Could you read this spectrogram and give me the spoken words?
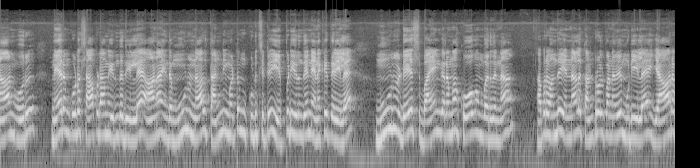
நான் ஒரு நேரம் கூட சாப்பிடாம இருந்தது இல்லை. ஆனால் இந்த மூணு நாள் தண்ணி மட்டும் குடிச்சிட்டு எப்படி இருந்தேன்னு எனக்கே தெரியல. மூணு டேஸ் பயங்கரமாக கோபம் வருதுன்னா அப்புறம் வந்து என்னால் கண்ட்ரோல் பண்ணவே முடியல. யாரை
